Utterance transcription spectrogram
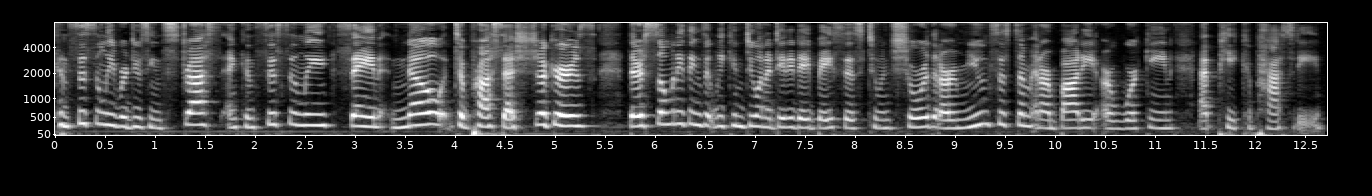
consistently reducing stress and consistently saying no to processed sugars. There's so many things that we can do on a day-to-day basis to ensure that our immune system and our body are working at peak capacity.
